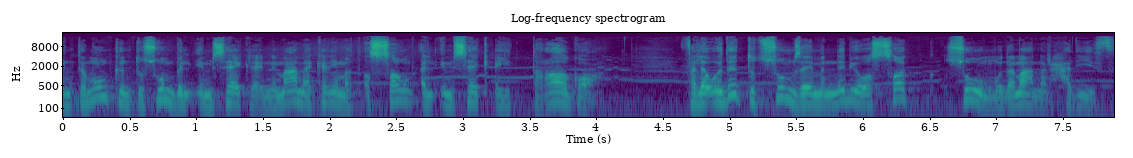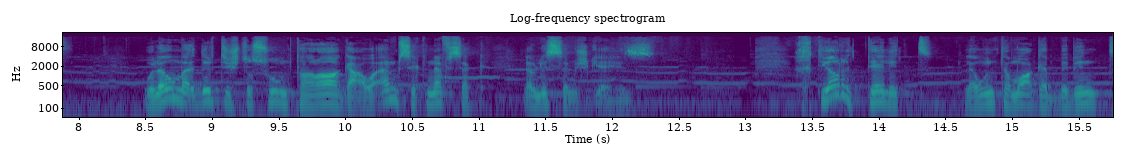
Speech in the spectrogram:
أنت ممكن تصوم بالإمساك لأن معنى كلمة الصوم الإمساك أي التراجع. فلو قدرت تصوم زي ما النبي وصاك صوم وده معنى الحديث. ولو ما قدرتش تصوم تراجع وأمسك نفسك لو لسه مش جاهز. اختيار الثالث لو انت معجب ببنت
